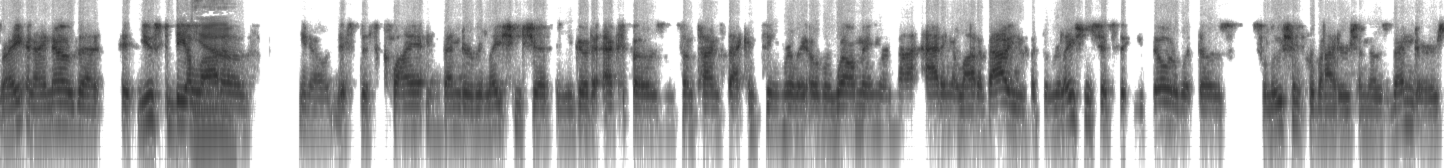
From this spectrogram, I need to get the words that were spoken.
right? And I know that it used to be a yeah. lot of you know this this client and vendor relationship and you go to expos and sometimes that can seem really overwhelming or not adding a lot of value but the relationships that you build with those solution providers and those vendors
